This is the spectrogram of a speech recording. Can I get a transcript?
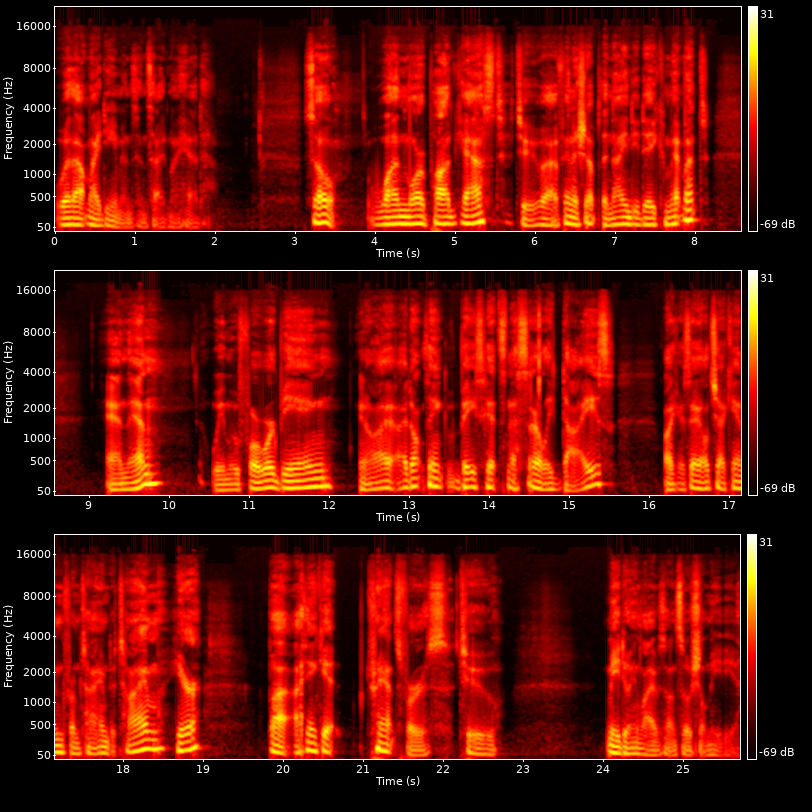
without my demons inside my head. So, one more podcast to uh, finish up the 90 day commitment, and then we move forward. Being, you know, I, I don't think base hits necessarily dies like I say, I'll check in from time to time here, but I think it transfers to me doing lives on social media.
